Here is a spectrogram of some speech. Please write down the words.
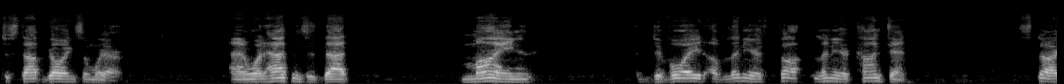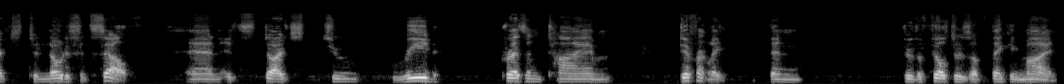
to stop going somewhere. And what happens is that mind devoid of linear thought, linear content starts to notice itself and it starts to read present time differently than through the filters of thinking mind.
